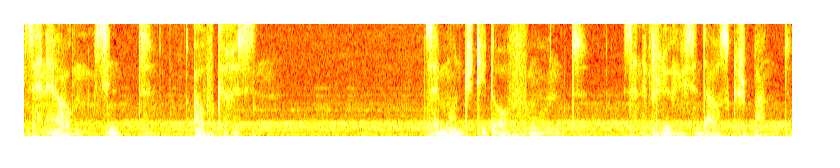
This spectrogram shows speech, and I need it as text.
Seine Augen sind aufgerissen, sein Mund steht offen und seine Flügel sind ausgespannt.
